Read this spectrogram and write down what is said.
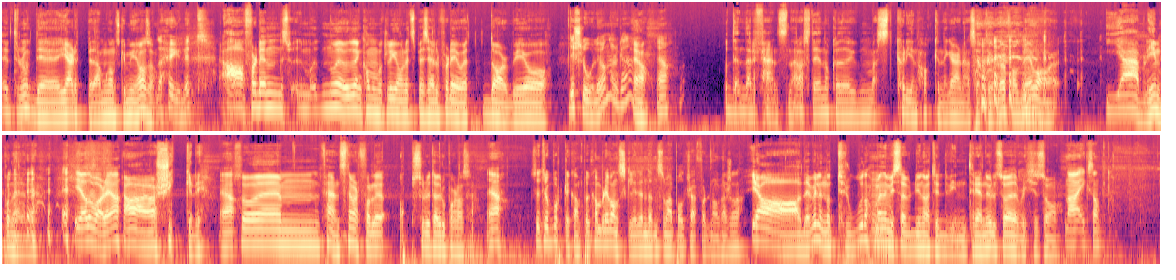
jeg tror nok det hjelper dem ganske mye, altså. Det er høylytt. Ja, for den Nå er jo den kampen mot Lyon litt spesiell, for det er jo et derby og De slo Lyon, gjorde de ikke det? Ja. Ja. Og den der fansen der, altså, det er noe av det mest klin hakkende gærne jeg har sett. I hvert fall, det var jævlig imponerende. Ja, det var det, ja. Ja, ja, skikkelig. Ja. Så um, fansen er i hvert fall absolutt europaklasse. ja. Så du tror bortekampen kan bli vanskeligere enn den som er på Old Trafford nå, kanskje? da Ja, det vil en jo tro, da. Men Mm. hvis United vinner 3-0, så er det vel ikke så Nei, ikke sant.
